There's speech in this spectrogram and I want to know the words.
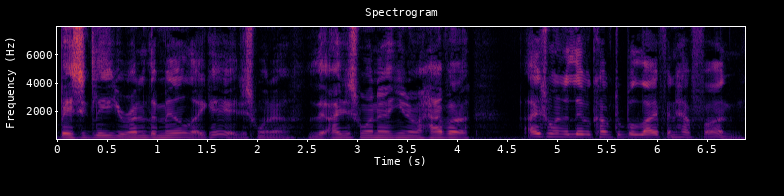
basically you're running the mill like hey i just want to i just want to you know have a i just want to live a comfortable life and have fun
